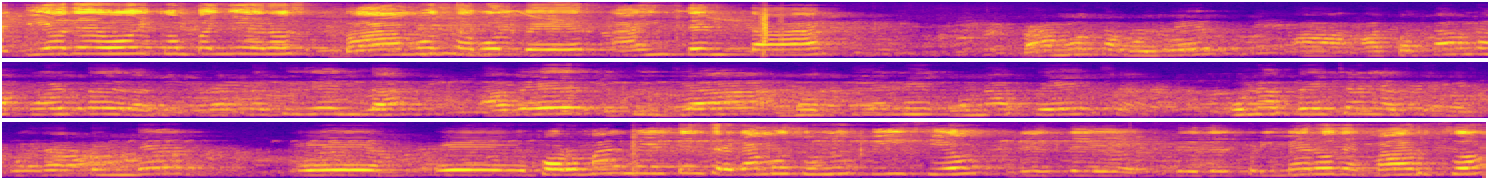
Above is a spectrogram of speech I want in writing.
el día de hoy, compañeros, vamos a volver a intentar, vamos a volver a, tocar la puerta de la señora presidenta a ver si ya nos tiene una fecha una fecha en la que nos pueda atender. Eh, eh, formalmente entregamos un oficio desde, desde el primero de marzo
